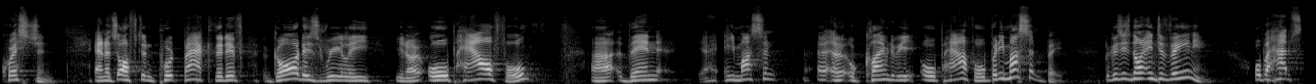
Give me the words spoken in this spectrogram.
question. And it's often put back that if God is really, you know, all powerful, uh, then he mustn't uh, uh claim to be all powerful, but he mustn't be because he's not intervening. Or perhaps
